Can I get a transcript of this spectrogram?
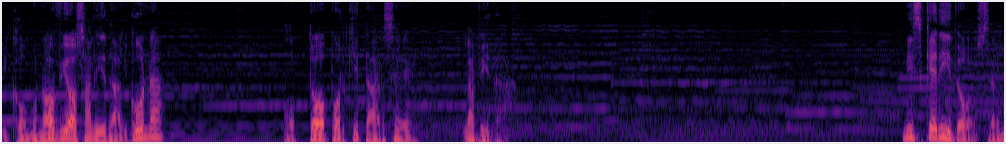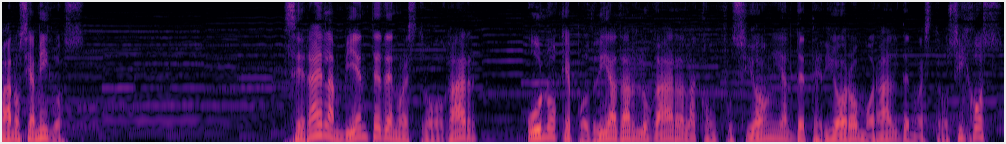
y como no vio salida alguna, optó por quitarse la vida. Mis queridos hermanos y amigos, ¿será el ambiente de nuestro hogar uno que podría dar lugar a la confusión y al deterioro moral de nuestros hijos?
